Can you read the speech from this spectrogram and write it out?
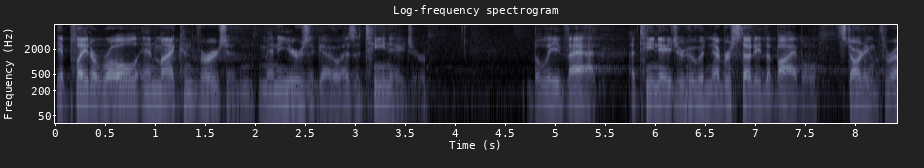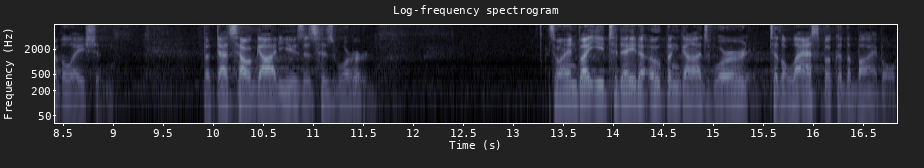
It played a role in my conversion many years ago as a teenager. Believe that, a teenager who had never studied the Bible, starting with Revelation. But that's how God uses His Word. So I invite you today to open God's Word to the last book of the Bible,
